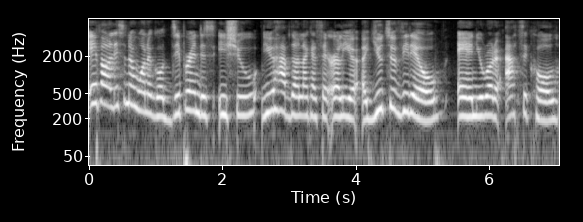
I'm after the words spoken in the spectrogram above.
if our listener want to go deeper in this issue, you have done, like I said earlier, a YouTube video and you wrote an article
